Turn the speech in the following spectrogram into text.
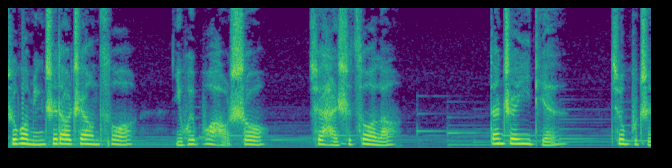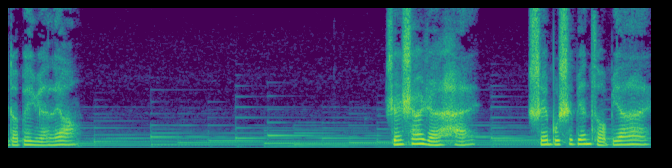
如果明知道这样做你会不好受，却还是做了，但这一点就不值得被原谅。人山人海，谁不是边走边爱？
